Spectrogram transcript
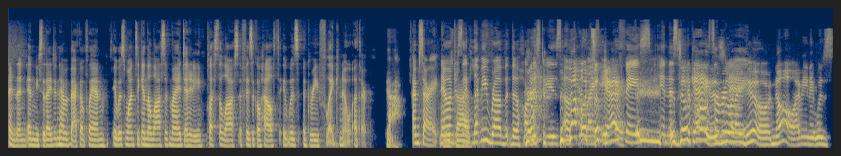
And then, and you said, I didn't have a backup plan. It was once again the loss of my identity, plus the loss of physical health. It was a grief like no other. Yeah. I'm sorry. Now I'm just bad. like, let me rub the hardest days of No, your life in your face in this it's okay. This is what I do. No, I mean it was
